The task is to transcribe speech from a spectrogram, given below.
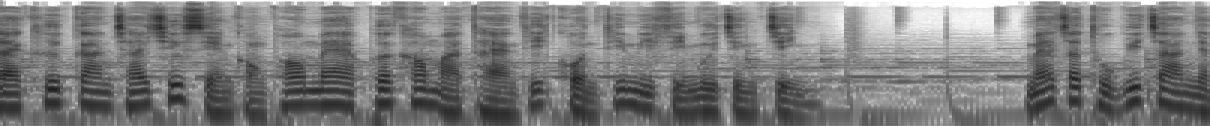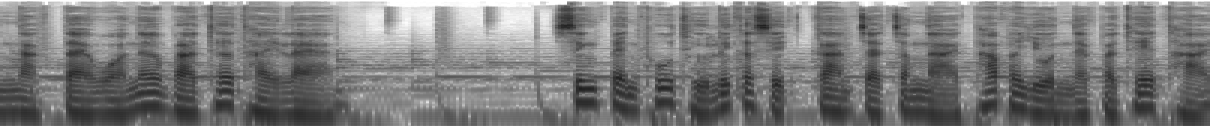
แต่คือการใช้ชื่อเสียงของพ่อแม่เพื่อเข้ามาแทนที่คนที่มีฝีมือจริง ๆ แม้จะถูกวิจารณ์อย่างหนักแต่ Warner Brother Thailand ซึ่งเป็นผู้ถือลิขสิทธิ์การจัดจำหน่ายภาพยนตร์ในประเทศไทย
